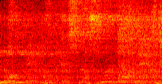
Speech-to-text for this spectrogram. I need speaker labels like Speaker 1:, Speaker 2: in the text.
Speaker 1: No me toques los cordones.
